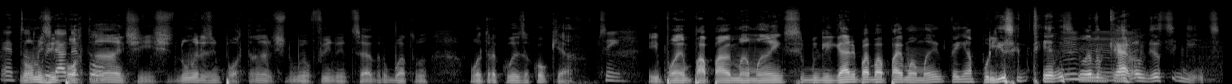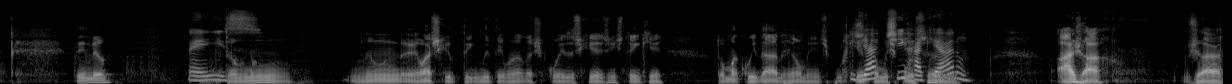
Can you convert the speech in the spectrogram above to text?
É, nomes cuidado é importantes, números importantes do meu filho, etc. Eu boto outra coisa qualquer. Sim. E põe papai e mamãe. Se me ligarem para papai e mamãe, tem a polícia inteira em cima Uhum. do cara no dia seguinte. Entendeu? É isso. Então, não, não, eu acho que tem determinadas coisas que a gente tem que tomar cuidado realmente. Porque Já estamos te hackearam? Ah, já. Já.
